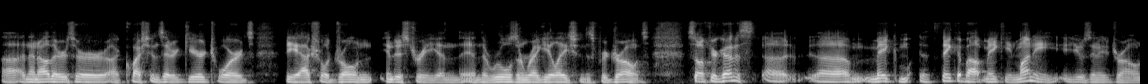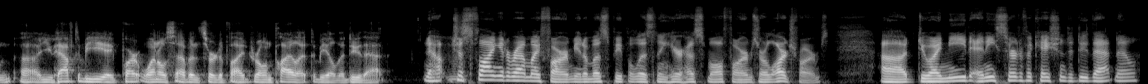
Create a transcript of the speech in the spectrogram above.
Uh, and then others are uh, questions that are geared towards the actual drone industry and, and the rules and regulations for drones. So if you're going to uh, um, make think about making money using a drone, you have to be a Part 107 certified drone pilot to be able to do that. Now, mm-hmm. just flying it around my farm, you know, most people listening here have small farms or large farms. Uh, do I need any certification to do that now?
